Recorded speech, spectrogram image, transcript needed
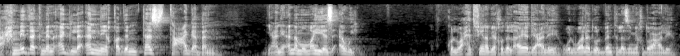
أحمدك من أجل أني قد امتزت عجبا. يعني أنا مميز قوي. كل واحد فينا بياخد الآية دي عليه والولد والبنت لازم ياخدوها عليه.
